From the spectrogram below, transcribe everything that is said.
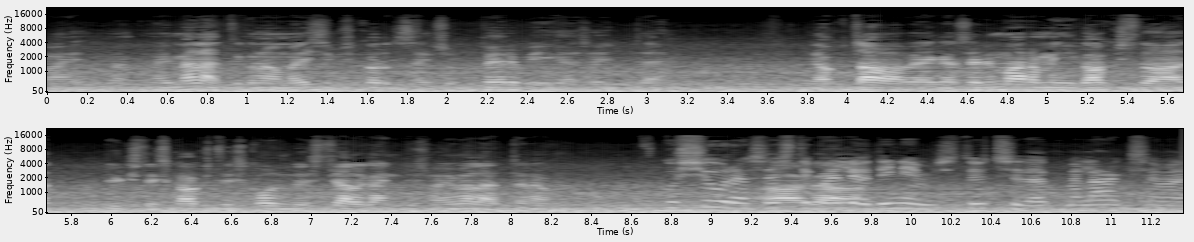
ma ei, ma ei mäleta, kuna ma esimest korda sain Superbiga sõita ja Octaviaga, see oli, ma arvan, mingi kaks tuhat üksteist, kaksteist, kolmteist sealkandis, ma ei mäleta enam. Kusjuures hästi Aga- paljud inimesed ütlesid, et me läheksime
